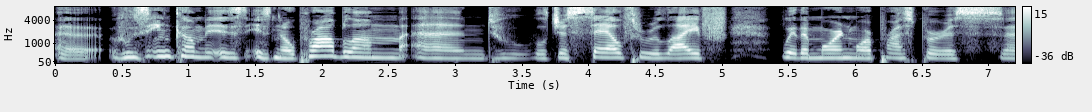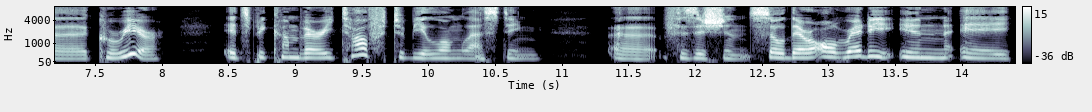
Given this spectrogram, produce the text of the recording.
uh, whose income is is no problem and who will just sail through life with a more and more prosperous uh, career. It's become very tough to be a long lasting uh, physician. So they're already in a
